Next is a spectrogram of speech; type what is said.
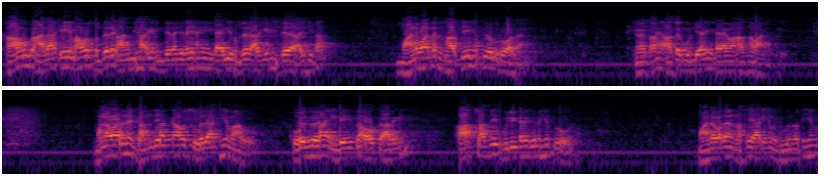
කාමුක අලකේ මම හොඳට කන්දිහාගෙන ඉඳලා ඉඳලා එහෙනම් ඒ කයිලි හොඳට අරගෙන ඉඳලා හිතා. මනවදන සතියෙන් අපිව පුරව ගන්න. ඒක තමයි අත ගුණ්ඩියගේ කයම හා සමාන කියලා. මනවරණ ගන්ධයක් ආව සුවදක් හිම ආව. කොයි වෙලා ඉඳින් ඉපා ඔක අරගෙන ආස්වාදේ ගුලි කරගෙන හිපුවන. මනවරණ රසය අරගෙන දුවනොත් එහෙම.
